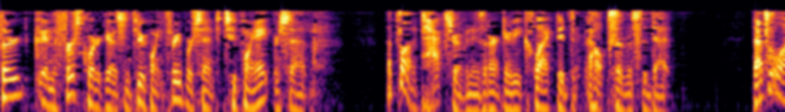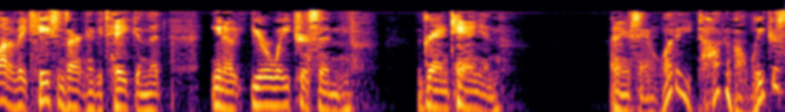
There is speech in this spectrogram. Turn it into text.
third and the first quarter goes from 3.3% to 2.8%. That's a lot of tax revenues that aren't going to be collected to help service the debt. That's a lot of vacations aren't going to be taken. That you know, your waitress in the Grand Canyon. And you're saying, what are you talking about? Waitress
